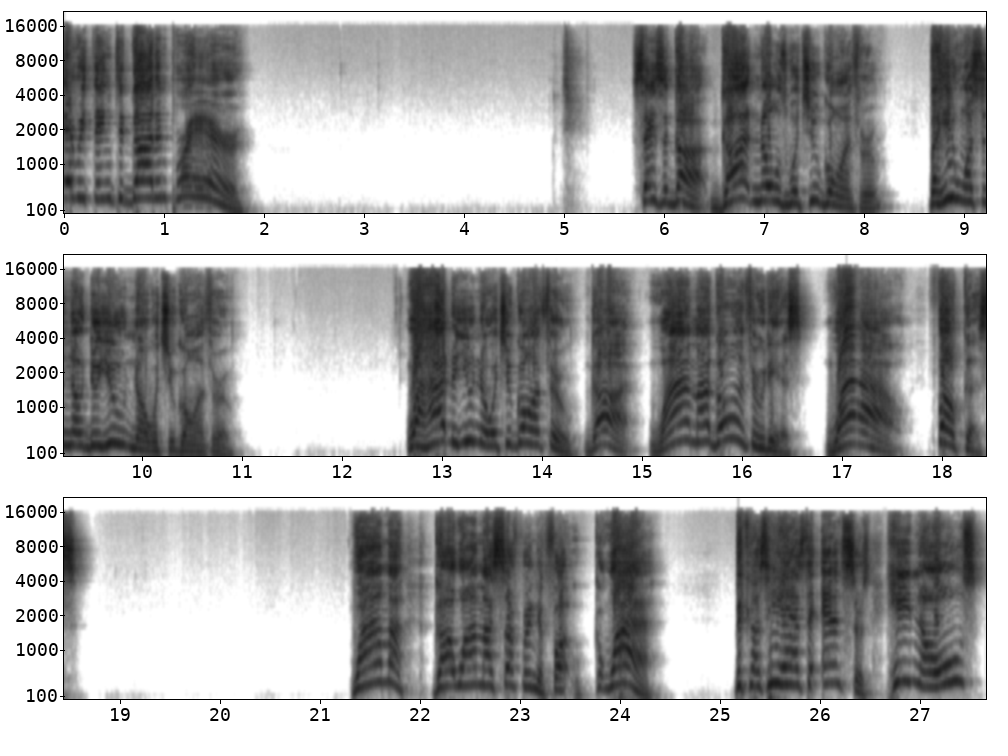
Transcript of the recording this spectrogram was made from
everything to God in prayer. Saints of God, God knows what you're going through, but He wants to know do you know what you're going through? Well, how do you know what you're going through? God, why am I going through this? Wow. Focus. Why am I, God, why am I suffering? The why? Because He has the answers. He knows.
